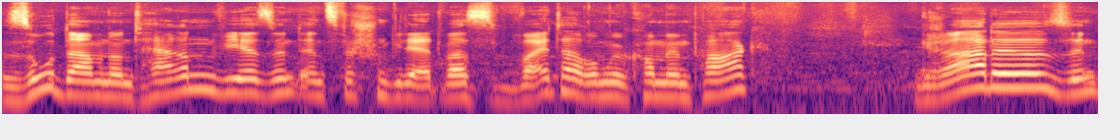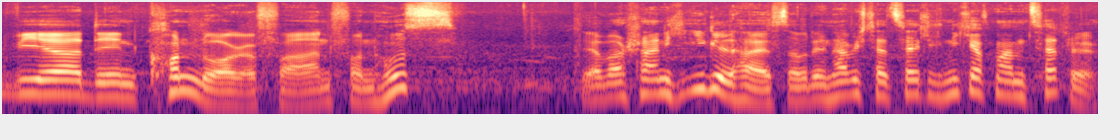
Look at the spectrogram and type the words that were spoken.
So, Damen und Herren, wir sind inzwischen wieder etwas weiter rumgekommen im Park. Gerade sind wir den Condor gefahren von Huss, der wahrscheinlich Igel heißt, aber den habe ich tatsächlich nicht auf meinem Zettel.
